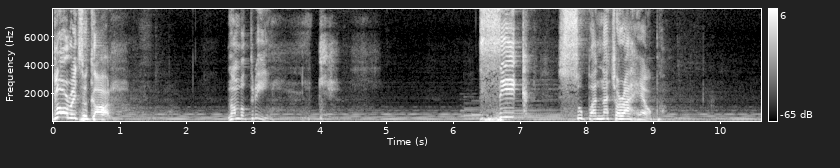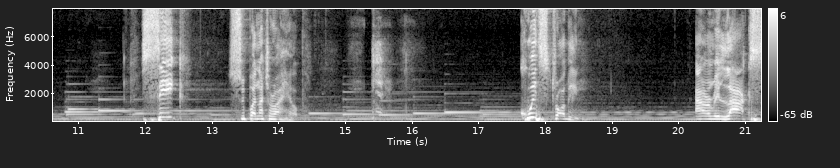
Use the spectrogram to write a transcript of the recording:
Glory to God. Number three, seek supernatural help. Seek supernatural help. Quit struggling and relax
